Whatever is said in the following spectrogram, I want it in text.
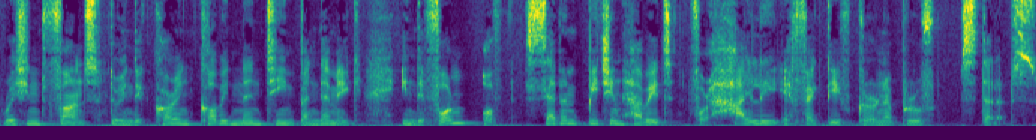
raising funds during the current COVID 19 pandemic in the form of seven pitching habits for highly effective corona proof startups.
